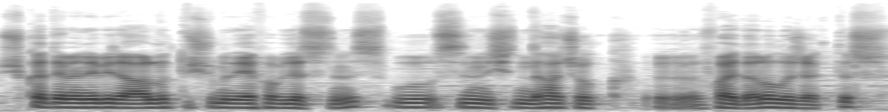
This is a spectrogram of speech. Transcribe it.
üç kademeli bir ağırlık düşürme de yapabilirsiniz. Bu sizin için daha çok e, faydalı olacaktır.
